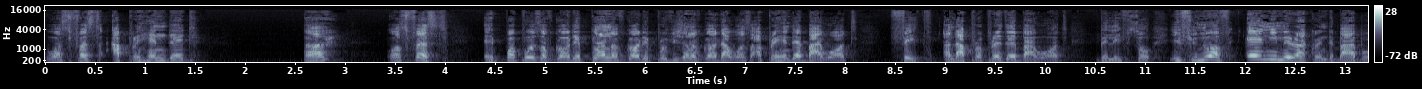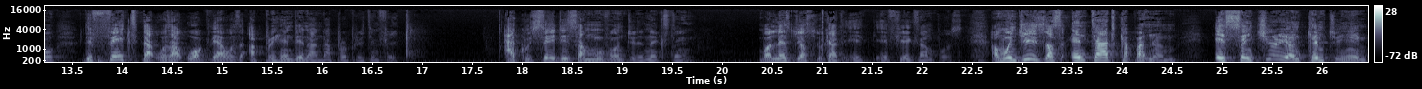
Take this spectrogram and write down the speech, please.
was first apprehended, huh? was first a purpose of God, a plan of God, a provision of God that was apprehended by what? Faith, and appropriated by what? Belief. So if you know of any miracle in the Bible, the faith that was at work there was apprehending and appropriating faith. I could say this and move on to the next thing. But let's just look at a, a few examples. And when Jesus entered Capernaum, a centurion came to him,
